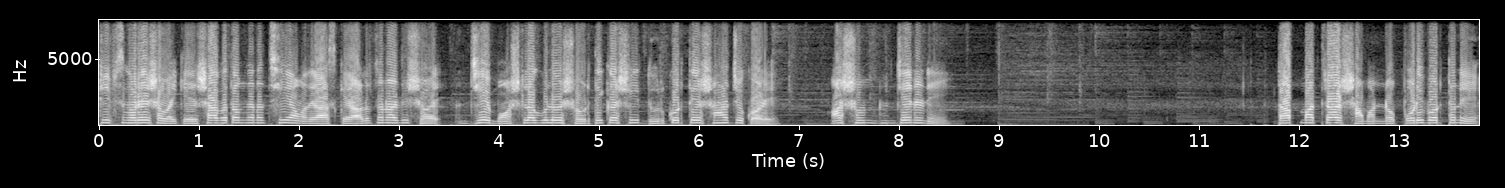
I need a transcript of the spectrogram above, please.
টিপস ঘরে সবাইকে স্বাগতম জানাচ্ছি আমাদের আজকের আলোচনার বিষয়, যে মশলাগুলো সর্দি কাশি দূর করতে সাহায্য করে। আসুন জেনে নেই। তাপমাত্রার সামান্য পরিবর্তনে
